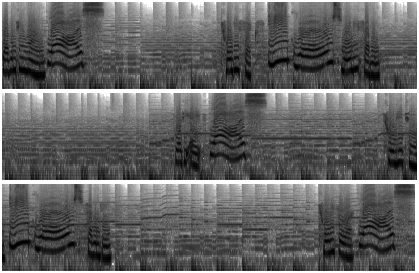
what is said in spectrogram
71, plus 26, equals 97, 48, plus 22, equals 70, 24, plus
